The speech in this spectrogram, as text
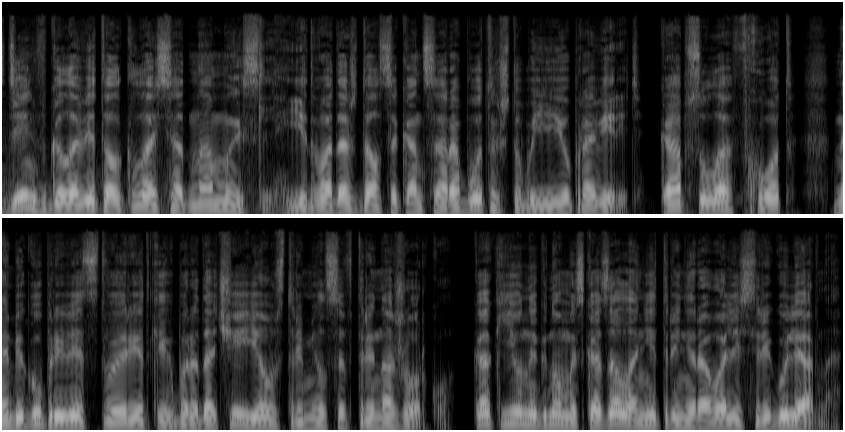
день в голове толклась одна мысль. Едва дождался конца работы, чтобы ее проверить. Капсула, вход. На бегу, приветствуя редких бородачей, я устремился в тренажерку. Как юный гном и сказал, они тренировались регулярно.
